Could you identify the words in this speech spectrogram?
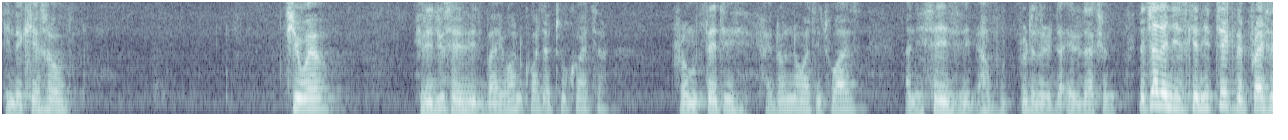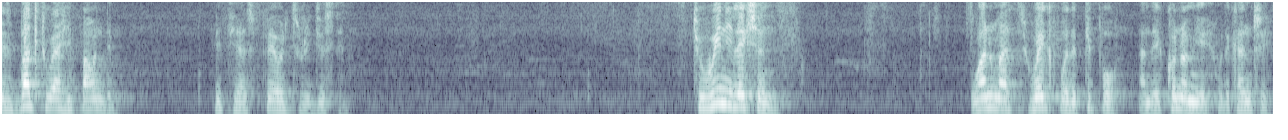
in the case of fuel, he reduces it by one quarter, two quarter, from 30, I don't know what it was, and he says he have brought a reduction. The challenge is, can he take the prices back to where he found them if he has failed to reduce them? To win elections, one must work for the people and the economy of the country.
